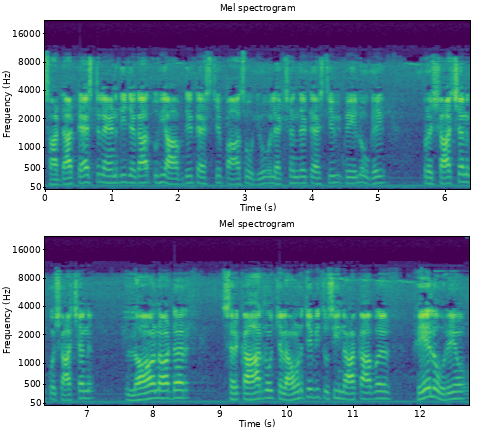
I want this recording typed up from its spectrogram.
ਸਾਡਾ ਟੈਸਟ ਲੈਣ ਦੀ ਜਗ੍ਹਾ, ਤੁਸੀਂ ਆਪ ਦੇ ਟੈਸਟ 'ਚ ਪਾਸ ਹੋ ਜਾਓ, ਇਲੈਕਸ਼ਨ ਦੇ ਟੈਸਟ 'ਚ ਵੀ ਫੇਲ ਹੋ ਗਏ, ਪ੍ਰਸ਼ਾਸਨ, ਕੁਸ਼ਾਸਨ ਲਾਅ ਐਂਡ ਆਰਡਰ ਸਰਕਾਰ ਨੂੰ ਚਲਾਉਣ 'ਚ ਵੀ ਤੁਸੀਂ ਨਾਕਾਬਲ ਫੇਲ ਹੋ ਰਹੇ ਹੋ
